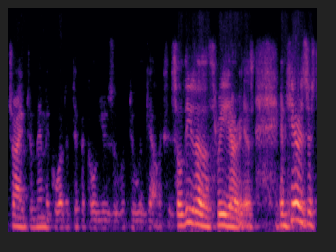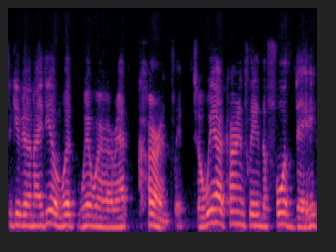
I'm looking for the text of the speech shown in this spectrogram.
trying to mimic what a typical user would do with Galaxy. So these are the three areas. And here is just to give you an idea of what, where we're at currently. So we are currently in the fourth day,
